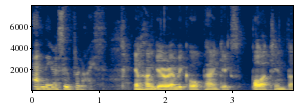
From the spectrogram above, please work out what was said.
and they are super nice. In Hungarian, we call pancakes palacsinta.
